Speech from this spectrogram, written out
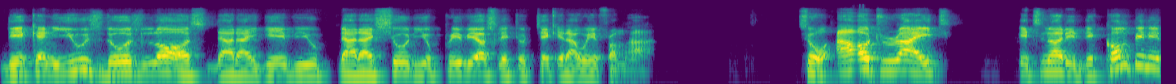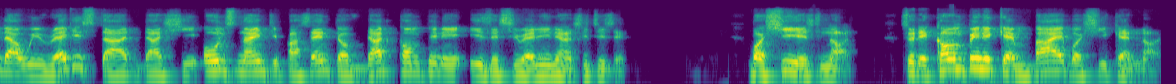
they can use those laws that I gave you, that I showed you previously to take it away from her. So outright, it's not it. The company that we registered that she owns 90% of, that company is a Sierra Leonean citizen, but she is not. So the company can buy, but she cannot.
